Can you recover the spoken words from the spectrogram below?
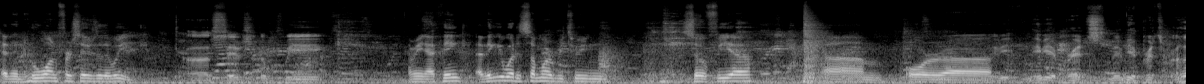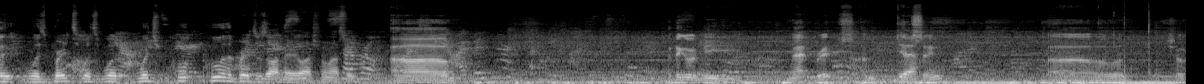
and then who won for saves of the week? Uh, saves of the week. I mean, I think I think it was somewhere between Sophia um, or uh, Maybe, maybe a Brits, maybe a Brits brother. was Brits was what which who, who of the Brits was on there last from last week? Um, I think it would be Matt Brits. I'm guessing. Uh, sure.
